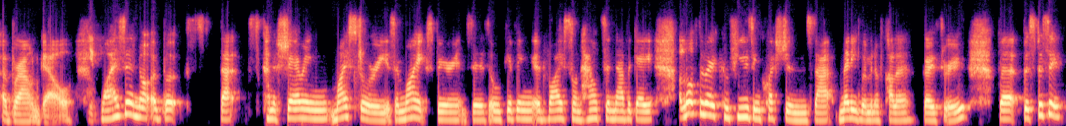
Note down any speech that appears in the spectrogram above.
a brown girl? Yeah. Why is there not a book that's kind of sharing my stories and my experiences or giving advice on how to navigate a lot of the very confusing questions that many women of color go through but but specific,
